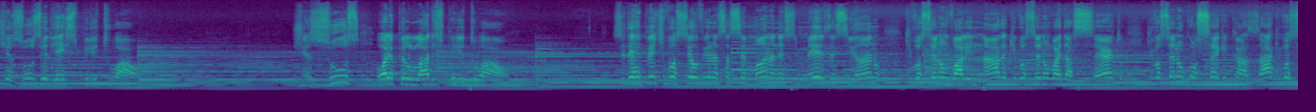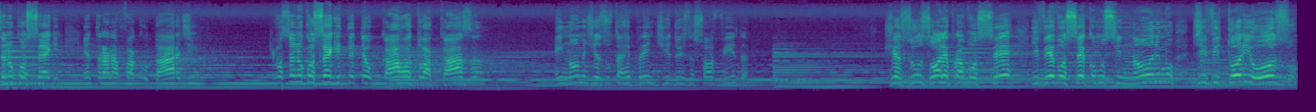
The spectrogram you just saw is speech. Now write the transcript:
Jesus, ele é espiritual. Jesus olha pelo lado espiritual. Se de repente você ouviu nessa semana, nesse mês, nesse ano, que você não vale nada, que você não vai dar certo, que você não consegue casar, que você não consegue entrar na faculdade, que você não consegue ter teu carro, a tua casa, em nome de Jesus está repreendido isso da sua vida. Jesus olha para você e vê você como sinônimo de vitorioso.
